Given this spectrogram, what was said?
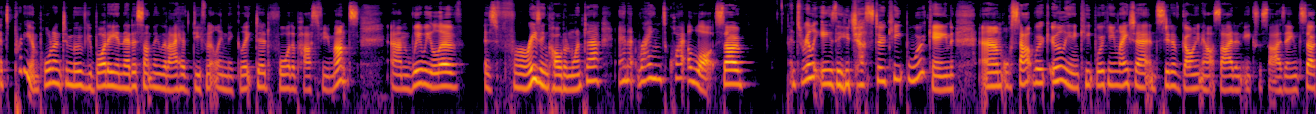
it's pretty important to move your body and that is something that i have definitely neglected for the past few months um, where we live is freezing cold in winter and it rains quite a lot. So it's really easy just to keep working um, or start work early and keep working later instead of going outside and exercising. So,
